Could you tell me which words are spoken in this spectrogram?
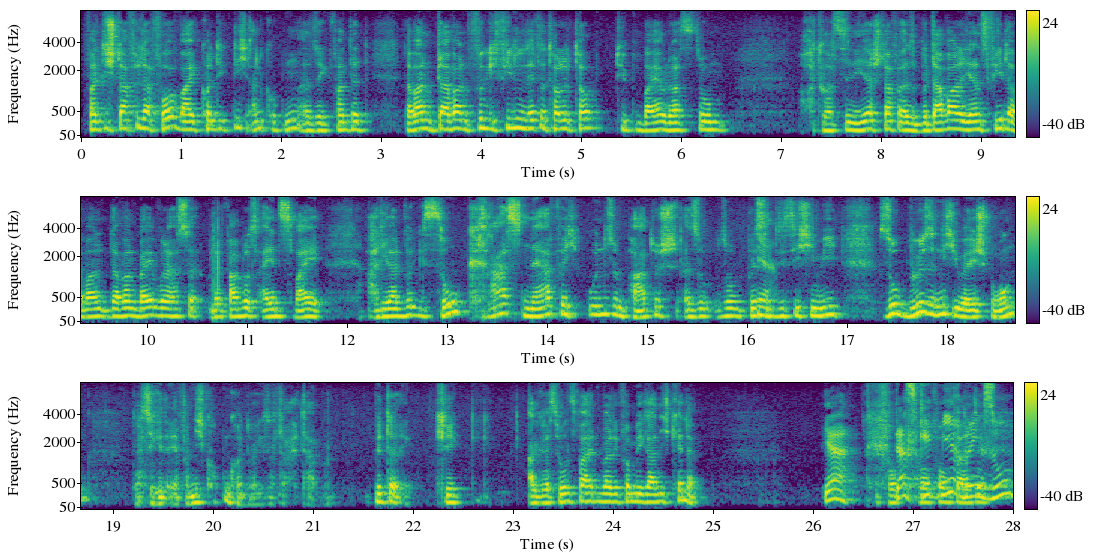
Ich fand die Staffel davor, weil konnte ich nicht angucken. Also ich fand das, da waren, da waren wirklich viele nette, tolle Top-Typen bei, aber du hast so Oh, du hast in jeder Staffel, also da waren ganz viele, da waren, da waren bei, wo du hast, das waren bloß ein, zwei. Aber die waren wirklich so krass nervig, unsympathisch, also so ein bisschen ja. die Chemie so böse nicht übergesprungen, dass ich einfach nicht gucken konnte. Weil ich sagte, Alter, bitte, ich krieg Aggressionsverhalten, weil ich von mir gar nicht kenne. Ja, vom, das geht vom, vom mir übrigens so.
